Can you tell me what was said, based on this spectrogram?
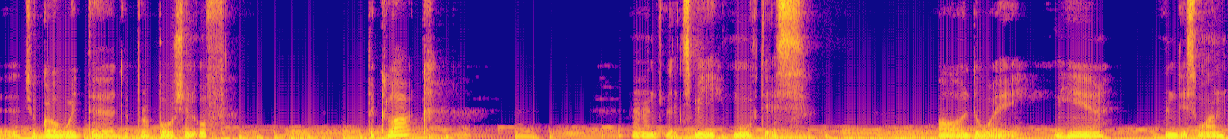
uh, to go with the, the proportion of the clock. And let me move this all the way in here and this one.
